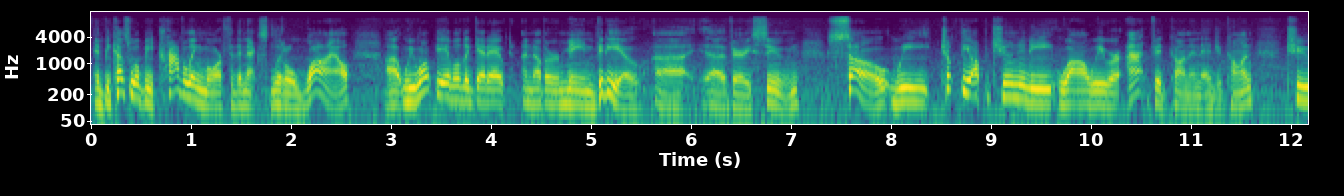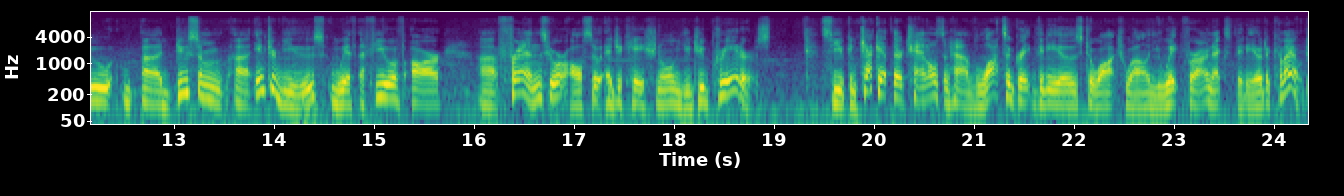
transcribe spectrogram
And because we'll be traveling more for the next little while, uh, we won't be able to get out another main video uh, uh, very soon. So we took the opportunity while we were at VidCon and EduCon to uh, do some uh, interviews with a few of our uh, friends who are also educational YouTube creators. So you can check out their channels and have lots of great videos to watch while you wait for our next video to come out.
